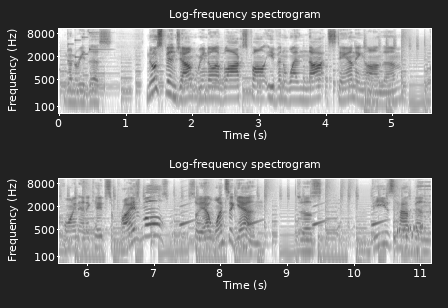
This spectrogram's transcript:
I'm gonna read this. No spin jump. Green donut blocks fall even when not standing on them. Coin indicate surprise moles? So yeah, once again, just... These have been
